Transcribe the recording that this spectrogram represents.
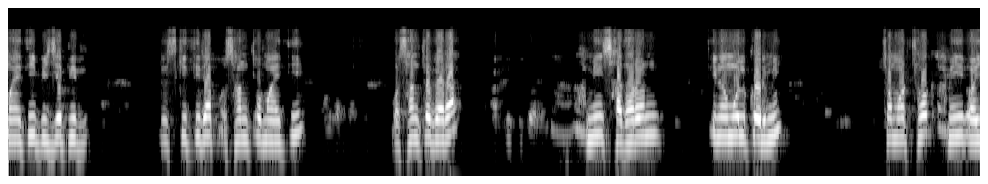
মাইতি বিজেপির দুষ্কৃতীরা প্রশান্ত মাইতি প্রশান্ত বেরা। আমি সাধারণ তৃণমূল কর্মী সমর্থক। আমি ওই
